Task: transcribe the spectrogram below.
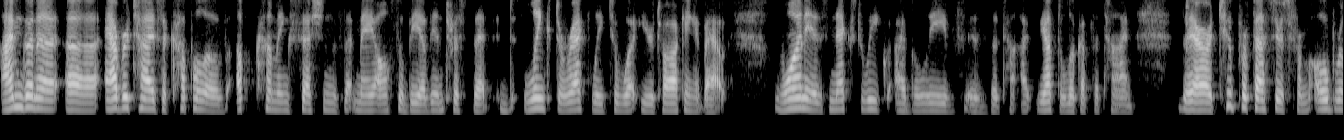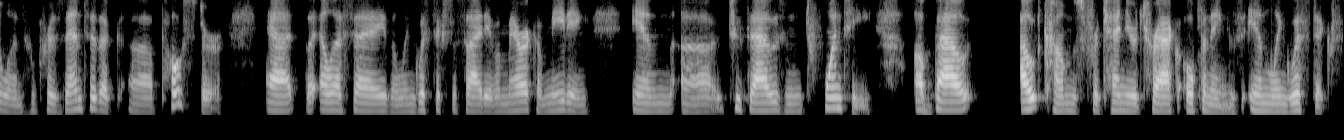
I'm going to uh, advertise a couple of upcoming sessions that may also be of interest that link directly to what you're talking about. One is next week, I believe, is the time. You have to look up the time. There are two professors from Oberlin who presented a, a poster at the LSA, the Linguistic Society of America meeting in uh, 2020 about outcomes for tenure track openings in linguistics.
